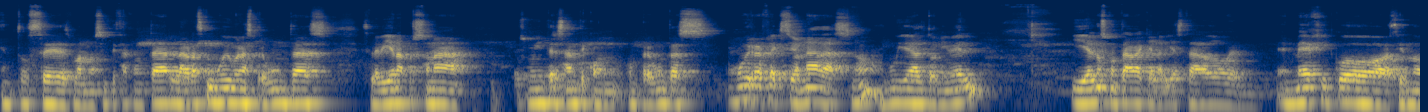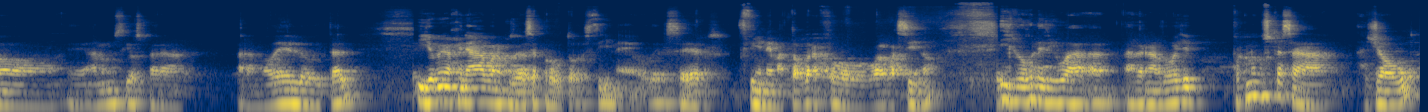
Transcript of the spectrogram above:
Entonces, bueno, nos empieza a contar, la verdad es que muy buenas preguntas, se le veía una persona pues, muy interesante con, con, preguntas muy reflexionadas, ¿no? muy de alto nivel. Y él nos contaba que él había estado en, en México haciendo eh, anuncios para, para modelo y tal. Y yo me imaginaba, bueno, pues debe ser productor de cine o debe ser cinematógrafo o algo así, ¿no? Y luego le digo a, a Bernardo, oye, ¿por qué no buscas a, Joe,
